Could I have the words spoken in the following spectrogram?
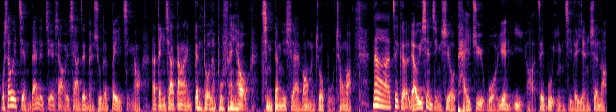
我稍微简单的介绍一下这本书的背景哦。那等一下，当然更多的部分要请邓医师来帮我们做补充哦。那这个疗愈陷阱是由台剧《我愿意》啊这部影集的延伸哦。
